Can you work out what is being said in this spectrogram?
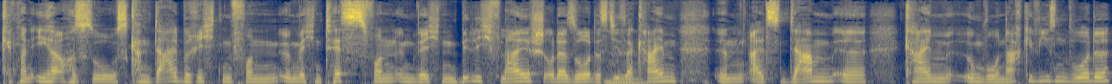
kennt man eher aus so Skandalberichten von irgendwelchen Tests von irgendwelchen Billigfleisch oder so dass dieser mhm. Keim ähm, als Darmkeim äh, irgendwo nachgewiesen wurde.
